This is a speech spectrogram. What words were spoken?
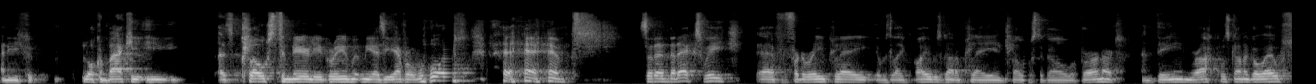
And he could, looking back, he, he as close to nearly agreeing with me as he ever would. um, so then the next week uh, for, the replay, it was like I was going to play in close to goal with Bernard and Dean Rock was going to go out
